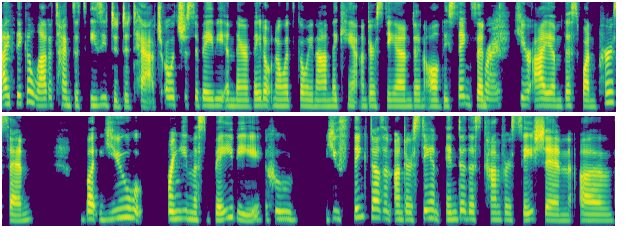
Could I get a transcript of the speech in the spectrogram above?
i think a lot of times it's easy to detach oh it's just a baby in there they don't know what's going on they can't understand and all these things and right. here i am this one person but you bringing this baby who you think doesn't understand into this conversation of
